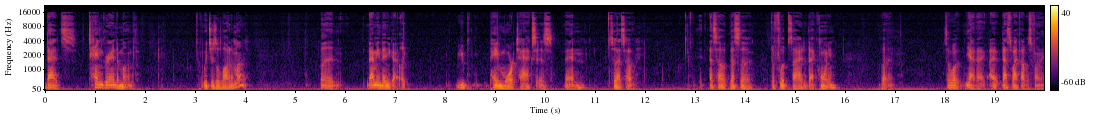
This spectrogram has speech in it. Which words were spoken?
that's ten grand a month. Which is a lot of money. But I mean then you got like you pay more taxes then. So that's how that's how that's the the flip side of that coin. But so what? Yeah, that I, that's what I thought was funny.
